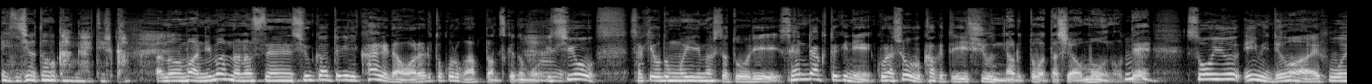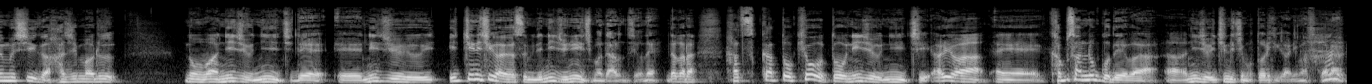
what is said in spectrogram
レンジをどう考えてるか。あの、まあ、2万7000円瞬間的に海外では割れるところがあったんですけども、はい、一応、先ほども言いました通り、戦略的に、これは勝負かけていい週になると私は思うので、うん、そういう意味では FOMC が始まる、のは22日で、えー、21日が休みで22日まであるんですよね。だから、20日と今日と22日、あるいは、えー、株三六個では21日も取引がありますから、はい、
